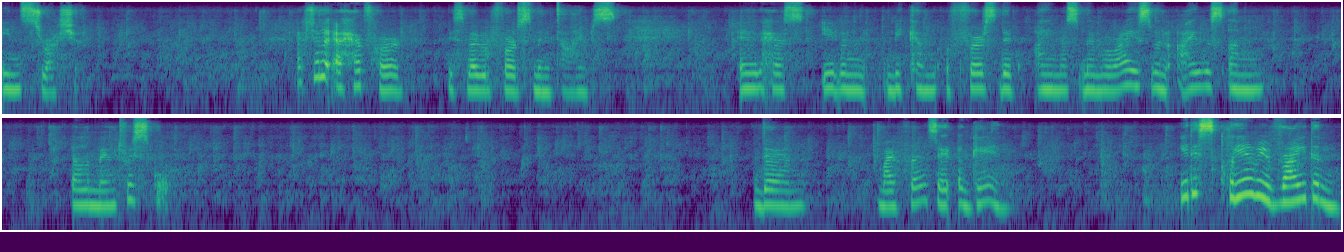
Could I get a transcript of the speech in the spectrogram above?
instruction. Actually, I have heard this Bible verse many times, and it has even become a verse that I must memorize when I was in elementary school. Then my friend said again, It is clearly written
